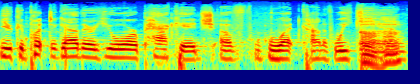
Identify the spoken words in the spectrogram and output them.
You can put together your package of what kind of weekend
